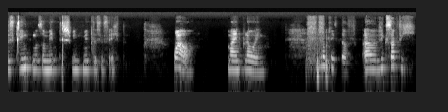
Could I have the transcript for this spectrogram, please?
das klingt nur so mit, das schwingt mit, das ist echt wow, mind blowing. Christoph, äh, wie gesagt, ich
